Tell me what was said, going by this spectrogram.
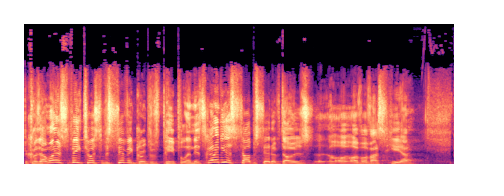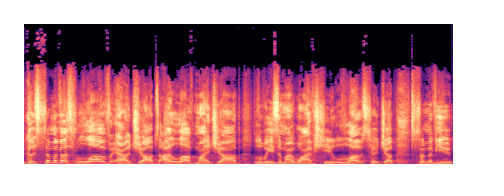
Because I want to speak to a specific group of people, and it's going to be a subset of those of, of us here because some of us love our jobs. I love my job. Louisa, my wife, she loves her job. Some of you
